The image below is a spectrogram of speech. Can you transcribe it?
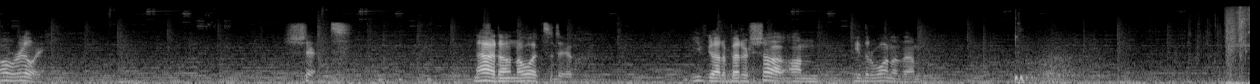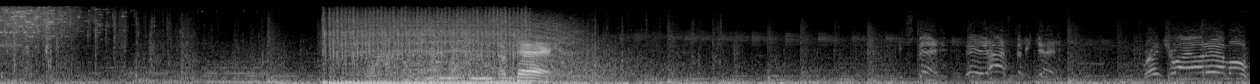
Oh, really? Shit. Now I don't know what to do. You've got a better shot on either one of them. Okay. It's dead. It has to be dead. Run dry on ammo.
